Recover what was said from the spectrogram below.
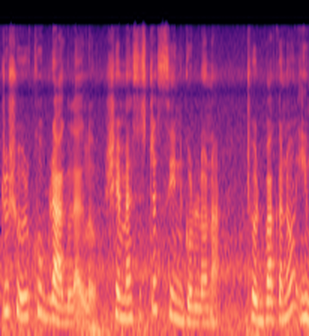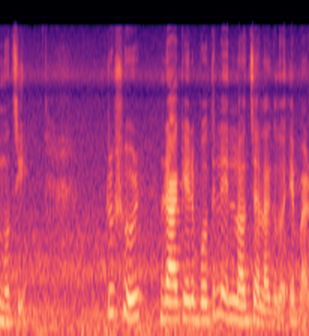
টুসুর খুব রাগ লাগল, সে মেসেজটা সিন করল না, ঠোঁট বাঁকানো ইমোজি টুসুর রাগের বদলে লজ্জা লাগল এবার।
